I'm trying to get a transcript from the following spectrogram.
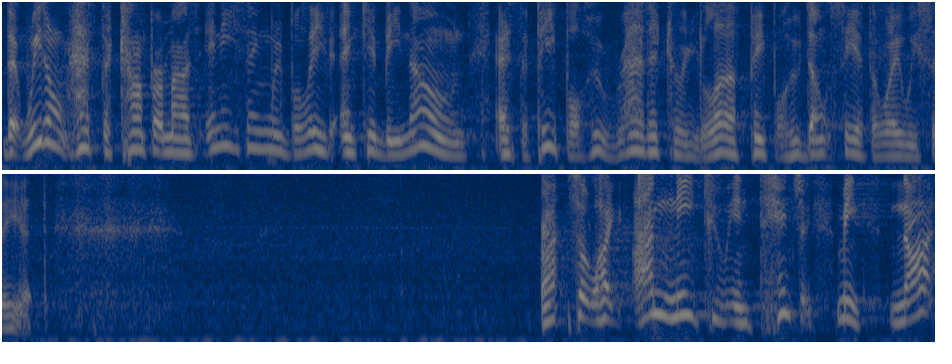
that we don't have to compromise anything we believe and can be known as the people who radically love people who don't see it the way we see it. Right? So, like, I need to intentionally, I mean, not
